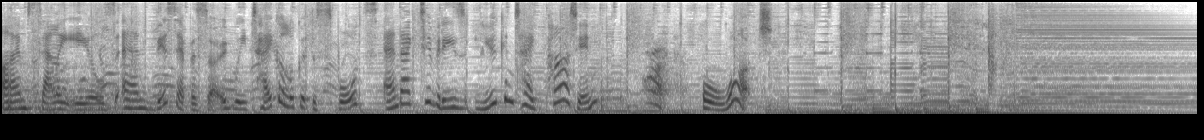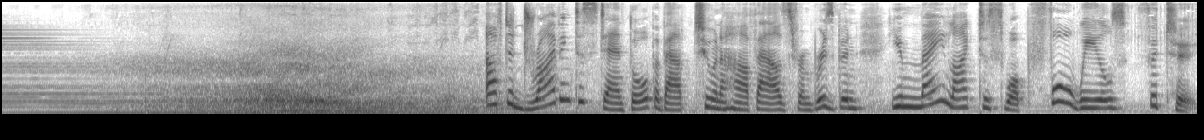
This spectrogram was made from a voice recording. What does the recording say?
I'm Sally Eels, and this episode we take a look at the sports and activities you can take part in or watch. After driving to Stanthorpe about two and a half hours from Brisbane, you may like to swap four wheels for two.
